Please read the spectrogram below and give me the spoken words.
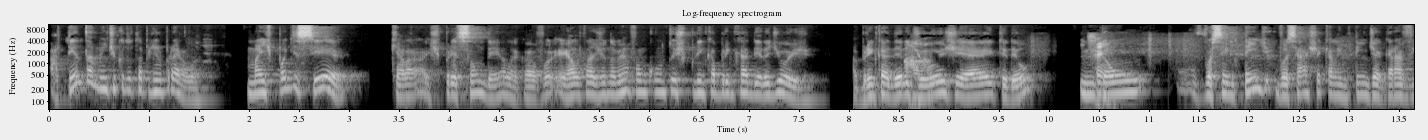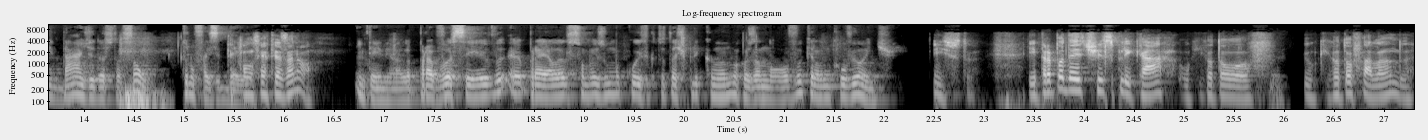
atentamente o que tu tá pedindo para ela. Mas pode ser que ela, a expressão dela, ela, ela tá agindo da mesma forma como tu explica a brincadeira de hoje. A brincadeira de hoje é, entendeu? Então, Sim. você entende, você acha que ela entende a gravidade da situação? Tu não faz ideia. Com certeza não. Entendeu? Ela, para você, é, para ela é só mais uma coisa que tu tá explicando, uma coisa nova que ela nunca ouviu antes. Isso. E para poder te explicar o que, que eu tô, o que, que eu tô falando,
